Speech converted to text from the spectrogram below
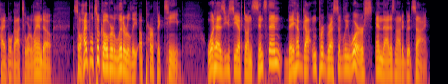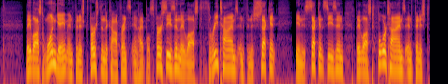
Heupel got to Orlando. So Heupel took over literally a perfect team. What has UCF done since then? They have gotten progressively worse, and that is not a good sign. They lost one game and finished first in the conference in Heupel's first season. They lost three times and finished second in his second season. They lost four times and finished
